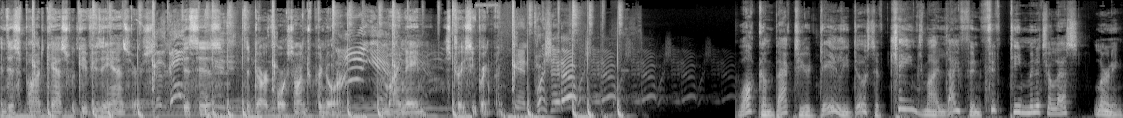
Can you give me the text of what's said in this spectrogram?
and this podcast will give you the answers. This is The Dark Horse Entrepreneur. Ah, My name is Tracy Brinkmann. And push it out. Welcome back to your daily dose of change my life in 15 minutes or less learning.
